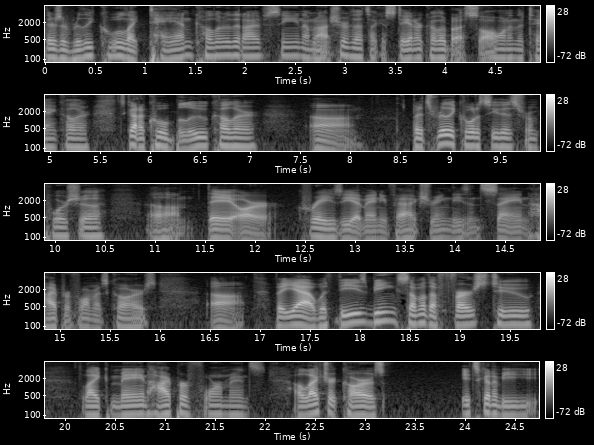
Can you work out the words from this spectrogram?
There's a really cool like tan color that I've seen. I'm not sure if that's like a standard color, but I saw one in the tan color. It's got a cool blue color. Um, but it's really cool to see this from Porsche. Um, they are crazy at manufacturing these insane high performance cars. Uh, but yeah, with these being some of the first two like main high performance electric cars, it's going to be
